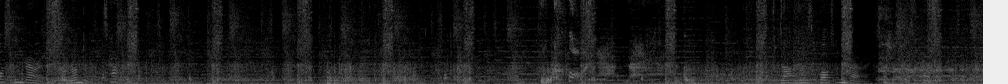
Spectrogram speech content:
Bottom barracks are under attack. Bottom barracks has fallen.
